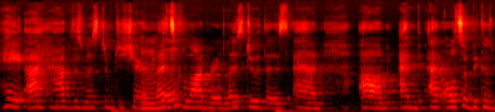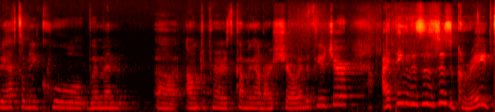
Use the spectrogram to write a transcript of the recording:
"Hey, I have this wisdom to share. Let's Mm-hmm. collaborate. Let's do this." And um, and and also because we have so many cool women. Uh, entrepreneurs coming on our show in the future. I think this is just great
